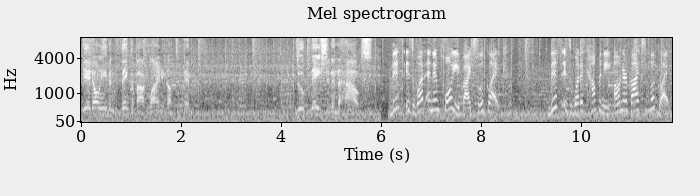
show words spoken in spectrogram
yeah, don't even think about lining up to him. Duke Nation in the house. This is what an employee bikes look like. This is what a company owner bikes look like.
